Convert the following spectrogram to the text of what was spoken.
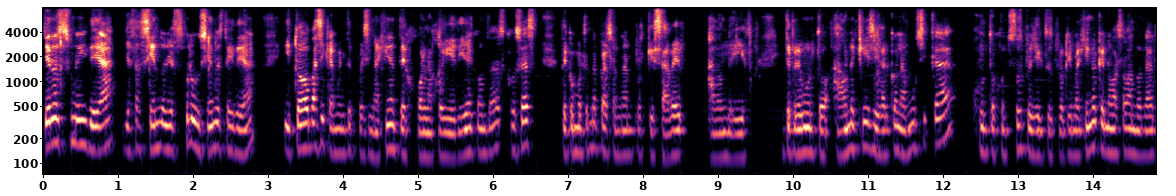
ya no es una idea, ya estás haciendo, ya estás produciendo esta idea, y todo básicamente, pues imagínate, con la joyería, con todas las cosas, te convierte en una persona porque sabe a dónde ir. Y te pregunto, ¿a dónde quieres llegar con la música junto con tus proyectos? Porque imagino que no vas a abandonar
